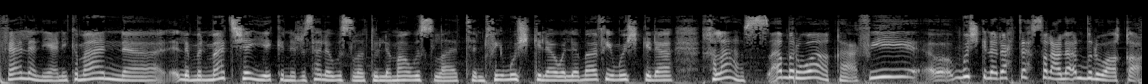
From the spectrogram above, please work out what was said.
فعلا يعني كمان آه، لما ما تشيك إن الرسالة وصلت ولا ما وصلت إن في مشكلة ولا ما في مشكلة خلاص أمر واقع. في مشكلة راح تحصل على أرض الواقع.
